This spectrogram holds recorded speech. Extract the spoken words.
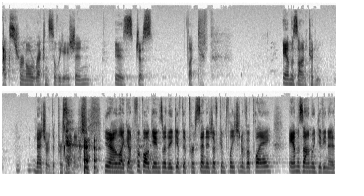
external reconciliation is just like Amazon couldn't measure the percentage. you know, like on football games where they give the percentage of completion of a play, Amazon would give you a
